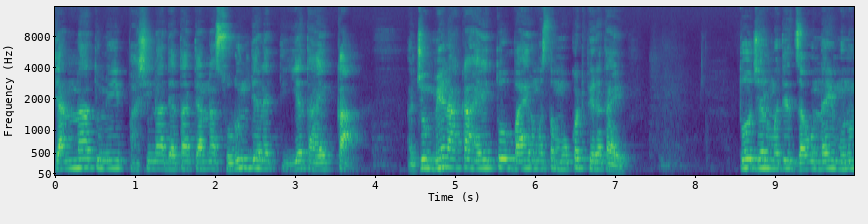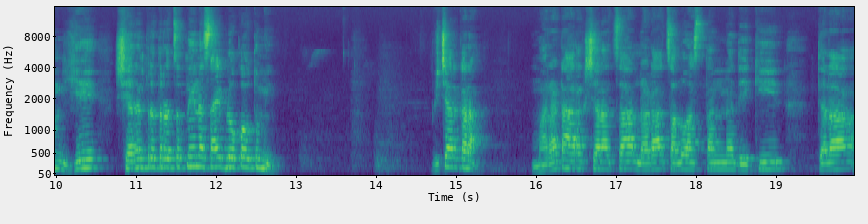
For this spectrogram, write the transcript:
त्यांना तुम्ही फाशी न देता त्यांना सोडून देण्यात येत आहे का? जो मेन आका आहे तो बाहेर मस्त मोकट फिरत आहे. तो जेलमध्ये जाऊ नये म्हणून हे षडयंत्र तर रचत नाही ना साहेब लोक हो तुम्ही? विचार करा. मराठा आरक्षणाचा लढा चालू असताना देखील त्याला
